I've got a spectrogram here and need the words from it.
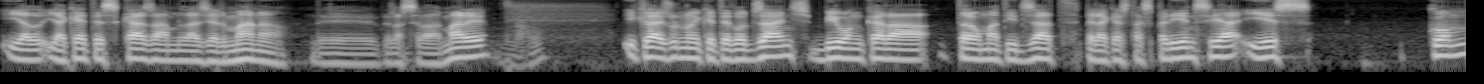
i, el, i aquest es casa amb la germana de, de la seva mare. I clar, és un noi que té 12 anys, viu encara traumatitzat per aquesta experiència i és com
